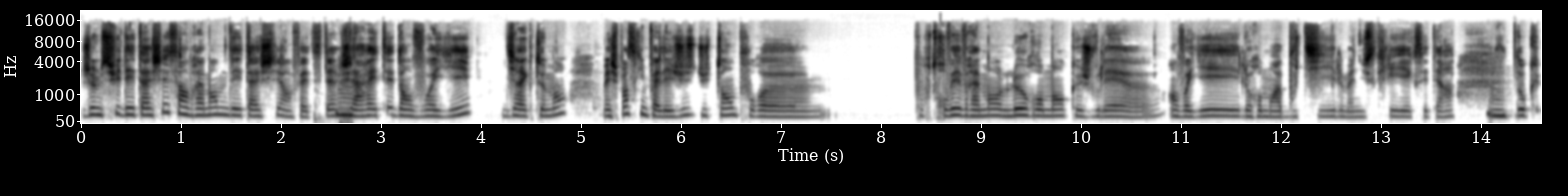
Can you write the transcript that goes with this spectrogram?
je me suis détachée sans vraiment me détacher, en fait. C'est-à-dire que Mmh. j'ai arrêté d'envoyer directement, mais je pense qu'il me fallait juste du temps pour, hem, pour trouver vraiment le roman que je voulais, heu, envoyer, le roman abouti, le manuscrit et cetera. Mmh. Donc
